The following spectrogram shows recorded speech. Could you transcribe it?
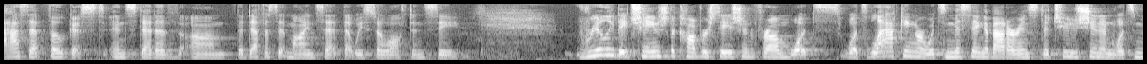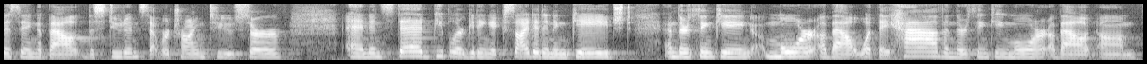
asset focused instead of um, the deficit mindset that we so often see. Really, they change the conversation from what's, what's lacking or what's missing about our institution and what's missing about the students that we're trying to serve and instead, people are getting excited and engaged, and they're thinking more about what they have, and they're thinking more about um,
